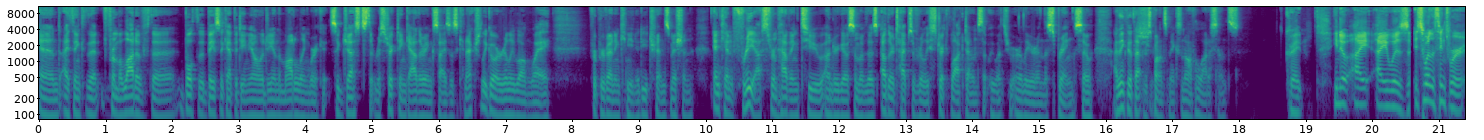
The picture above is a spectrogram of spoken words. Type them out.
And I think that from a lot of the both the basic epidemiology and the modeling work, it suggests that restricting gathering sizes can actually go a really long way for preventing community transmission and can free us from having to undergo some of those other types of really strict lockdowns that we went through earlier in the spring. So I think that that sure. response makes an awful lot of sense. Great. You know, I I was it's one of the things where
